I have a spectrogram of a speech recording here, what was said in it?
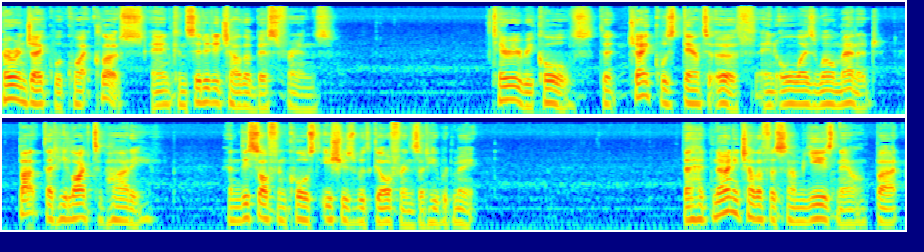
her and Jake were quite close and considered each other best friends. Terry recalls that Jake was down to earth and always well mannered, but that he liked to party, and this often caused issues with girlfriends that he would meet. They had known each other for some years now, but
